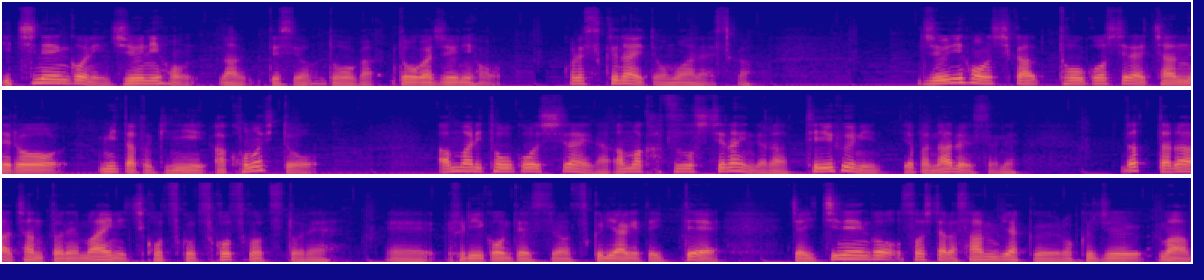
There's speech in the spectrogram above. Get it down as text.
1年後に12本なんですよ。動画動画12本。これ少ないと思わないですか？12本しか投稿してないチャンネルを見た時にあこの人あんまり投稿してないなあんま活動してないんだなっていう風にやっぱなるんですよね。だったらちゃんとね毎日コツコツコツコツとね、えー、フリーコンテンツっていうのを作り上げていってじゃあ1年後そしたら360まあ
